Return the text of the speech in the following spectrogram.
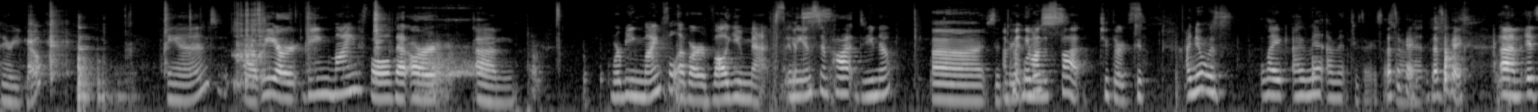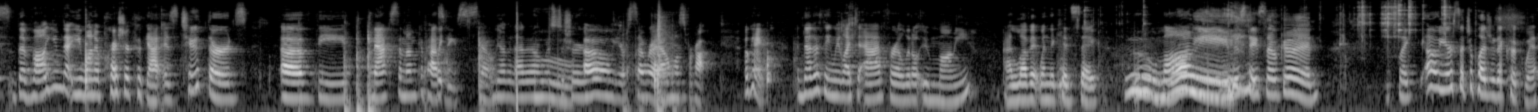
There you go. And uh, we are being mindful that our um, we're being mindful of our volume max in the instant pot. Do you know? Uh, is it I'm three putting you on the spot. Two thirds. Two- I knew it was like I meant I meant two thirds. That's what I okay. That's okay. Um, it's the volume that you want to pressure cook at is two thirds of the maximum capacity. So. We haven't added our Ooh. Worcestershire. Oh, you're so right. I almost forgot. Okay, another thing we like to add for a little umami. I love it when the kids say, "Ooh, mommy, Umami." this tastes so good." It's like, oh, you're such a pleasure to cook with.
